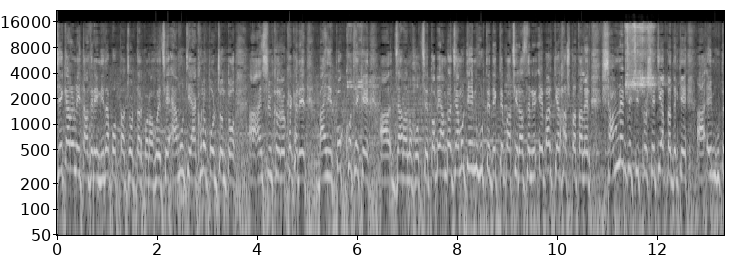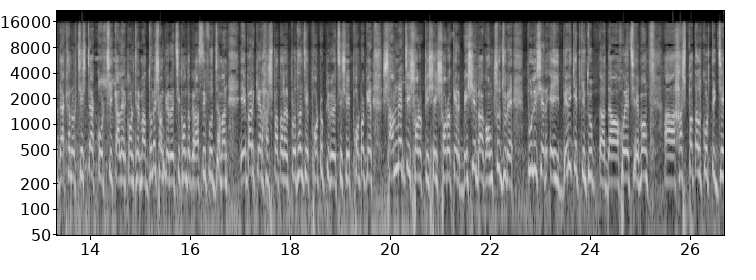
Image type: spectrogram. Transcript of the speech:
যে কারণেই তাদের এই নিরাপত্তা জোরদার করা হয়েছে। এমনটি এখনও পর্যন্ত আইন শৃঙ্খলা রক্ষাকারীর বাহিনীর পক্ষ থেকে জানানো হচ্ছে। তবে আমরা যেমনটি এই মুহূর্তে দেখতে পাচ্ছি, রাজধানীর এবার কেয়ার হাসপাতালের সামনের যে চিত্র, সেটি আপনাদেরকে এই মুহূর্তে দেখানোর চেষ্টা করছি কালের কণ্ঠের মাধ্যমে। সঙ্গে রয়েছে খন্দকার আসিফুজ্জামান এবার কেয়ার হাসপাতালের প্রধান যে ফটকটি রয়েছে, সেই ফটকের সামনের যে সড়কটি, সেই সড়কের বেশিরভাগ অংশ জুড়ে পুলিশের এই ব্যারিকেড কিন্তু দেওয়া হয়েছে এবং হাসপাতাল কর্তৃক যে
